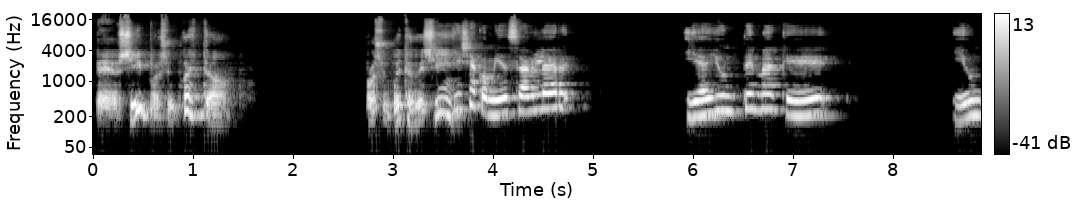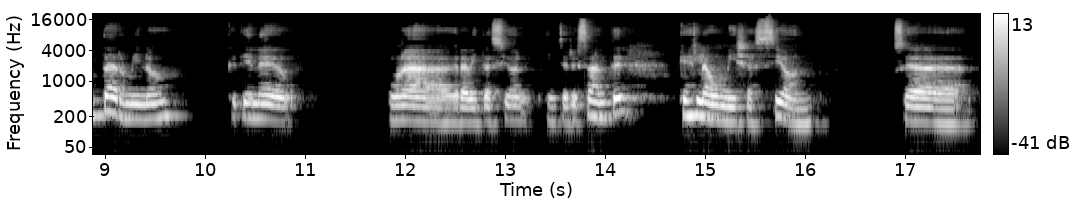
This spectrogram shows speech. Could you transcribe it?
Pero sí, por supuesto. Por supuesto que sí. ella comienza a hablar y hay un tema que, y un término que tiene una gravitación interesante, que es la humillación. O sea,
